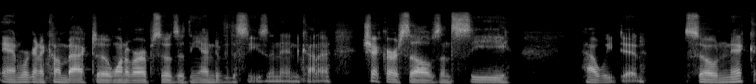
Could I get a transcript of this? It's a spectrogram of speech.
And we're going to come back to one of our episodes at the end of the season and kind of check ourselves and see how we did. So, Nick,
